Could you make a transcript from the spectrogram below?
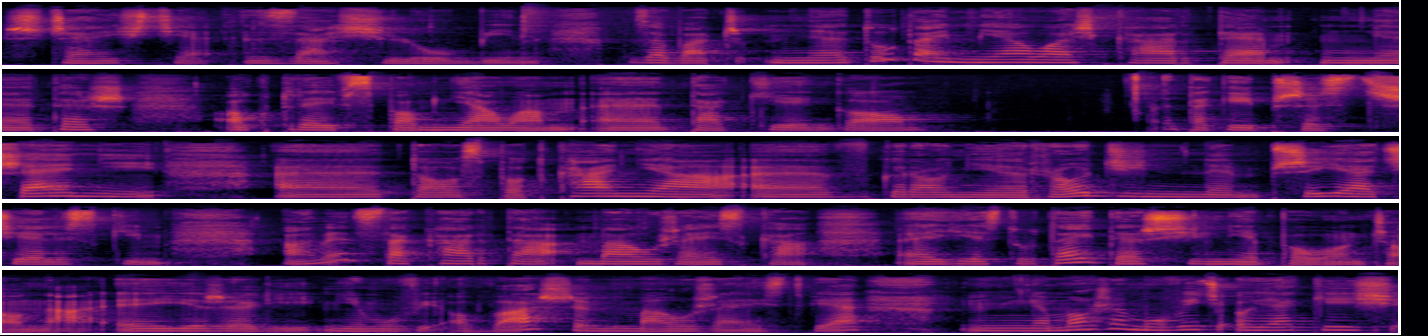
szczęście zaślubin. Zobacz, mm, tutaj miałaś kartę mm, też, o której wspomniałam, e, takiego takiej przestrzeni, e, to spotkania e, w gronie rodzinnym, przyjacielskim, a więc ta karta małżeńska e, jest tutaj też silnie połączona. Jeżeli nie mówi o Waszym małżeństwie, może mówić o jakiejś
